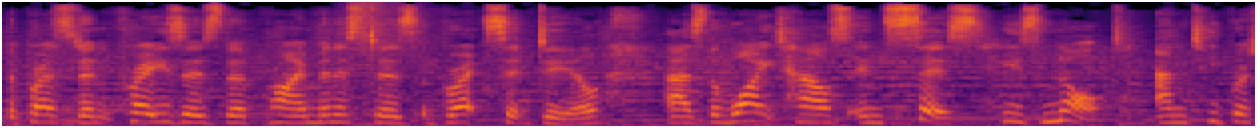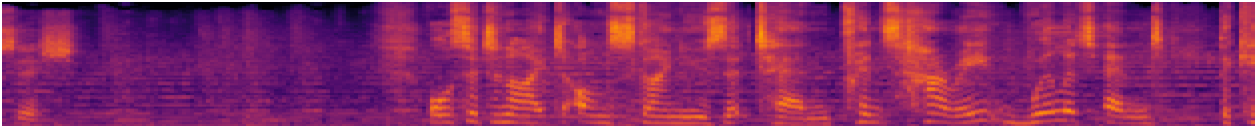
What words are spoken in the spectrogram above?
The president praises the Prime Minister's Brexit deal as the White House insists he's not anti British. Also tonight on Sky News at 10, Prince Harry will attend the King.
